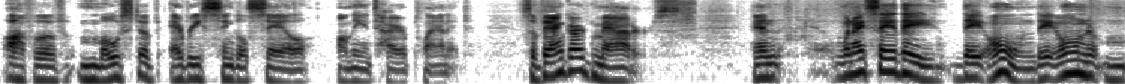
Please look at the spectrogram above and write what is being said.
off of most of every single sale on the entire planet. So Vanguard matters. And when I say they, they own, they own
